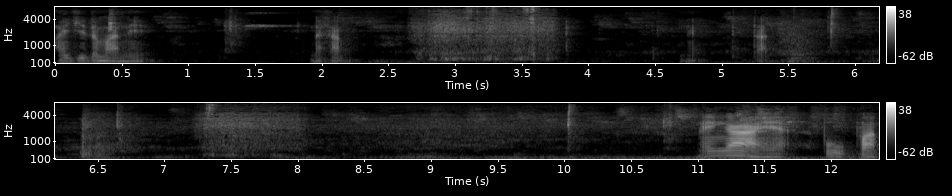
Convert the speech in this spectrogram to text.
ให้ชิดประมาณนี้นะครับเนี่ยตัดง่ายๆอะปลูกผัก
